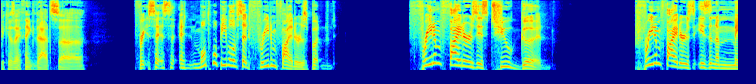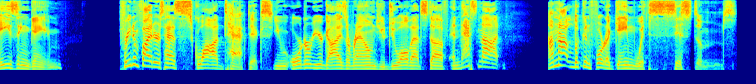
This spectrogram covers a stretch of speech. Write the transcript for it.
because I think that's uh Free, multiple people have said Freedom Fighters, but Freedom Fighters is too good. Freedom Fighters is an amazing game. Freedom Fighters has squad tactics. You order your guys around, you do all that stuff, and that's not. I'm not looking for a game with systems.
